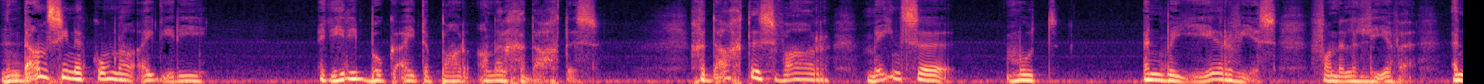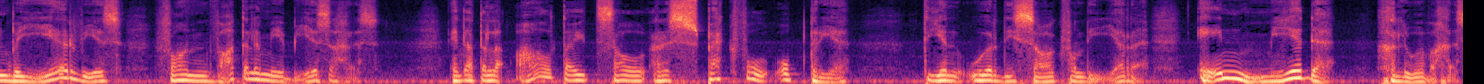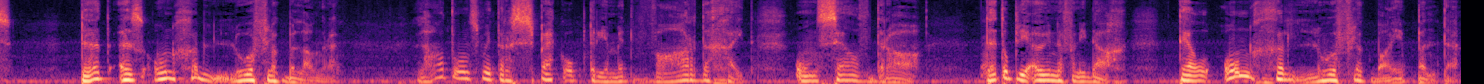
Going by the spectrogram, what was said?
En dan sien ek kom na uit hierdie uit hierdie boek uit 'n paar ander gedagtes. Gedagtes waar mense moet in beheer wees van hulle lewe, in beheer wees van wat hulle mee besig is en dat hulle altyd sal respekvol optree teenoor die saak van die Here en mede gelowiges. Dit is ongelooflik belangrik. Laat ons met respek optree, met waardigheid onsself dra. Dit op die einde van die dag tel ongelooflik baie punte.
